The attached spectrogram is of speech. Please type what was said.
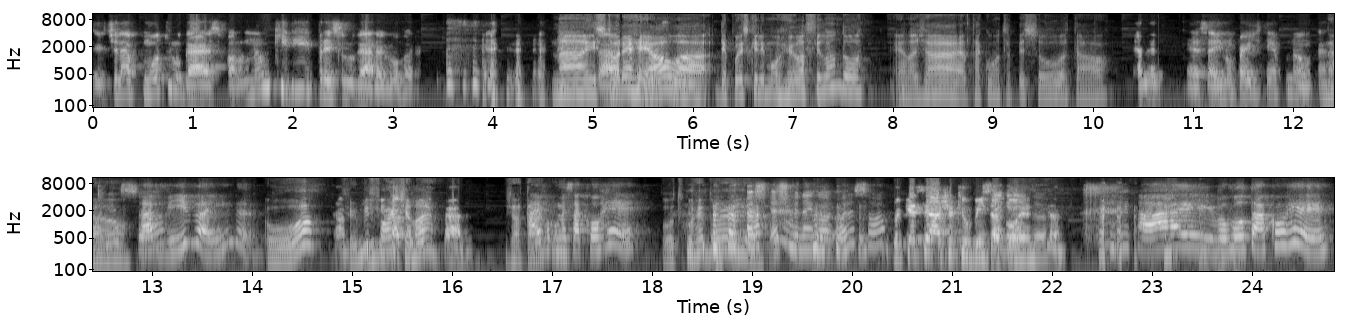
Ele te leva para um outro lugar. Você fala, não queria ir para esse lugar agora. Na história tá, real, a, depois que ele morreu, a fila andou. Ela já tá com outra pessoa tal. Ela, essa aí não perde tempo, não, cara. Não. Tá viva ainda? Ô, oh, tá firme e forte, ela. Já tá. Aí eu vou começar a correr. Outro corredor aí. acho, acho, que o negócio. Olha só. Por que você acha que o Bin tá correndo? Ai, vou voltar a correr.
